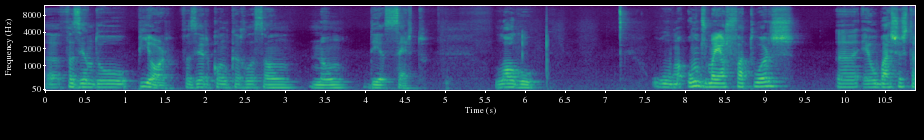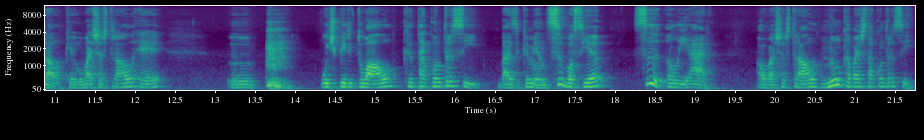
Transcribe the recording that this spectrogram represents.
uh, fazendo pior, fazer com que a relação não dê certo. Logo, uma, um dos maiores fatores uh, é o baixo astral, que é, o baixo astral é uh, o espiritual que está contra si, basicamente. Se você se aliar ao baixo astral, nunca vai estar contra si.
